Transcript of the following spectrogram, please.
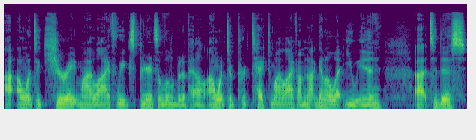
I, I, want to curate my life, we experience a little bit of hell. I want to protect my life. I'm not going to let you in uh, to this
